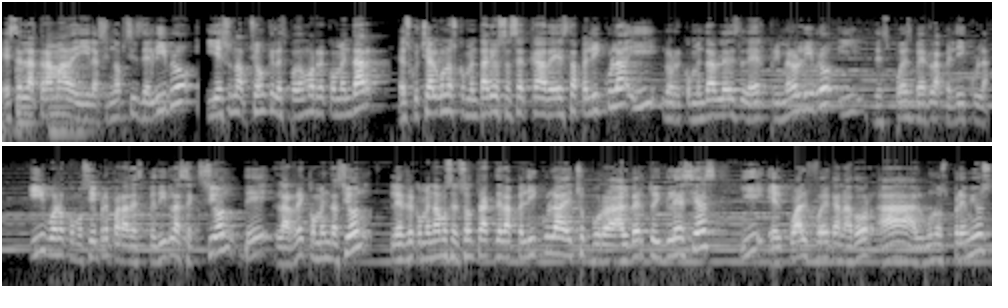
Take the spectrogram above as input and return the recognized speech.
Esta es la trama y la sinopsis del libro y es una opción que les podemos recomendar. Escuché algunos comentarios acerca de esta película y lo recomendable es leer primero el libro y después ver la película. Y bueno, como siempre, para despedir la sección de la recomendación, les recomendamos el soundtrack de la película hecho por Alberto Iglesias y el cual fue ganador a algunos premios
